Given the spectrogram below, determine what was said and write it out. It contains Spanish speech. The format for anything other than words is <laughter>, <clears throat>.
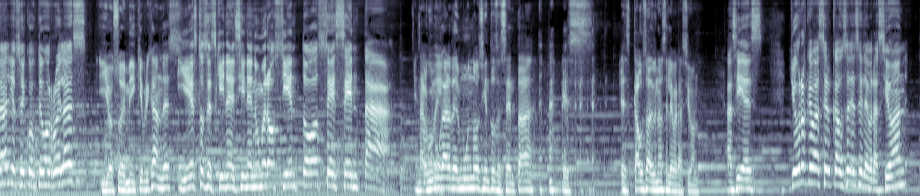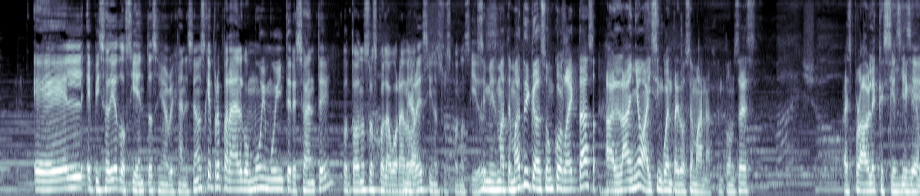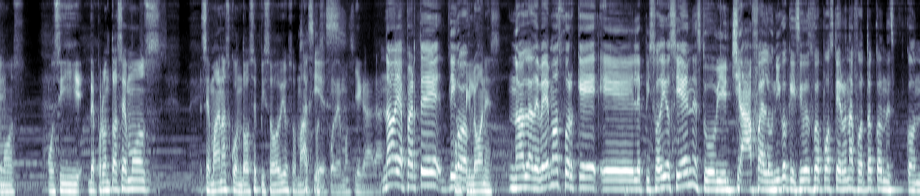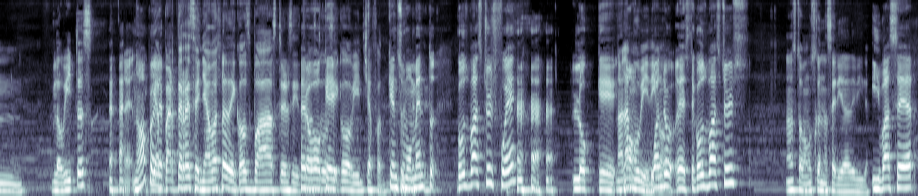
tal? Yo soy Cuauhtémoc Ruelas Y yo soy Mickey Brijandes. y esto es Esquina del Cine número 160. en algún ¿Cómo lugar del mundo 160 <laughs> es, es causa de una celebración. Así es. Yo creo que va a ser causa de celebración el episodio 200, señor Brijandes. Tenemos que preparar algo muy, muy interesante con todos nuestros colaboradores Mira, y nuestros conocidos. Si mis matemáticas son correctas, al año hay 52 semanas. Entonces, es probable que sí Que sí lleguemos. O si de pronto hacemos semanas con dos episodios o más, Así pues es. podemos llegar a No, y aparte, digo, pilones. no la debemos porque eh, el episodio 100 estuvo bien chafa. Lo único que hicimos fue postear una foto con, con globitos. Eh, no, pero <laughs> y le- aparte reseñamos lo de Ghostbusters y Pero todo. Así como bien chafón. que en su momento Ghostbusters fue <laughs> lo que No la movie, digo. Wonder- este Ghostbusters No nos tomamos con la seriedad de vida. iba a ser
